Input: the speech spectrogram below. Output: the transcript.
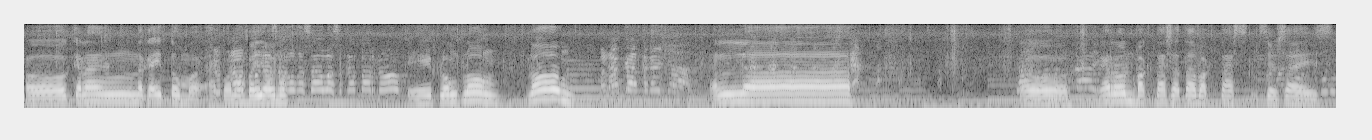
Oh, kanang nakaitom, ako nang bayaw no. Sa asawa sa Qatar, no? Eh, plong plong. Plong! Malaga, tagay ka. Allah! Oh, karon baktas ata baktas exercise.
